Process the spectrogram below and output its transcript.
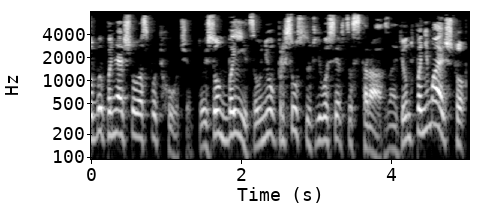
чтобы понять, что Господь хочет. То есть он боится, у него присутствует в его сердце страх. Знаете, он понимает, что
